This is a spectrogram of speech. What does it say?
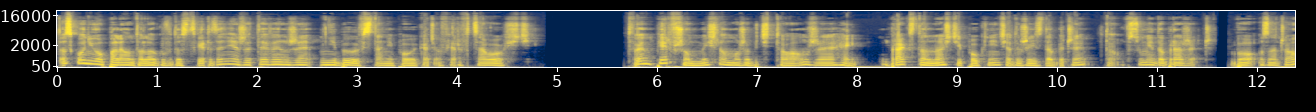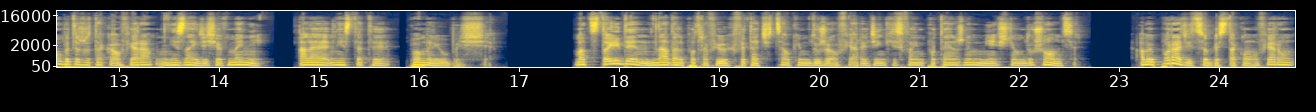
To skłoniło paleontologów do stwierdzenia, że te węże nie były w stanie połykać ofiar w całości. Twoją pierwszą myślą może być to, że hej, brak zdolności połknięcia dużej zdobyczy to w sumie dobra rzecz, bo oznaczałoby to, że taka ofiara nie znajdzie się w menu, ale niestety pomyliłbyś się. Matstoidy nadal potrafiły chwytać całkiem duże ofiary dzięki swoim potężnym mięśniom duszącym. Aby poradzić sobie z taką ofiarą,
